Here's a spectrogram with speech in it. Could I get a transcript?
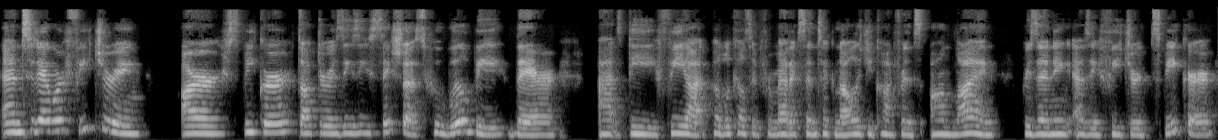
And today we're featuring our speaker, Dr. Azizi Seixas, who will be there at the PHIAT Public Health Informatics and Technology Conference online, presenting as a featured speaker.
